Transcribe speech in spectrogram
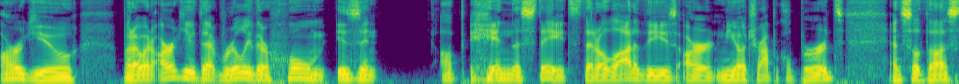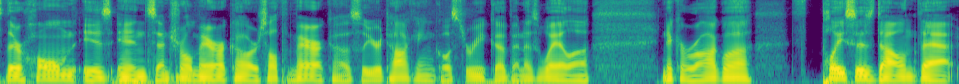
argue, but I would argue that really their home isn't up in the states that a lot of these are neotropical birds and so thus their home is in central america or south america. So you're talking costa rica venezuela nicaragua places down that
